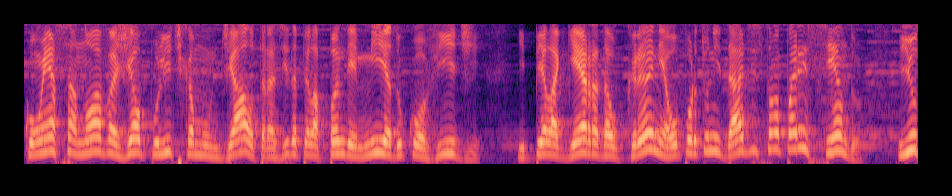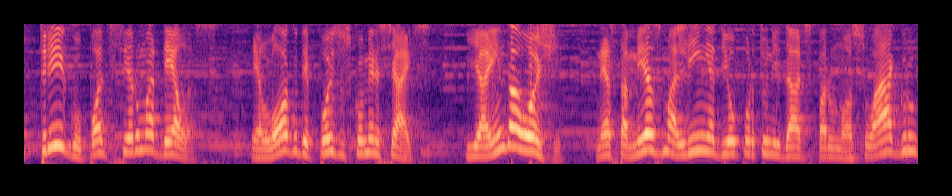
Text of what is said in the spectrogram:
Com essa nova geopolítica mundial trazida pela pandemia do Covid e pela guerra da Ucrânia, oportunidades estão aparecendo e o trigo pode ser uma delas. É logo depois dos comerciais. E ainda hoje, nesta mesma linha de oportunidades para o nosso agro,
